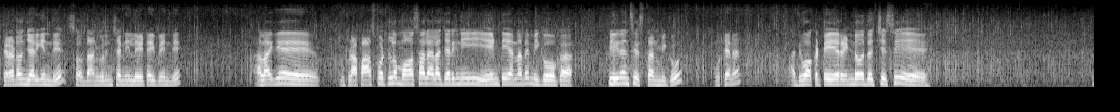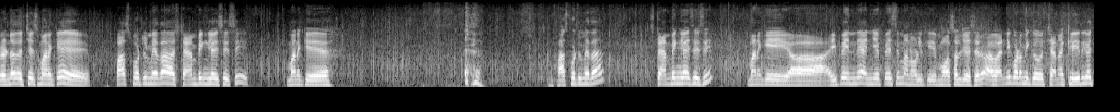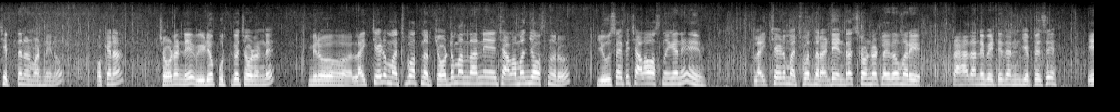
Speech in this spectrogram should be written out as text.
తిరగడం జరిగింది. సో దాని గురించి అన్నీ లేట్ అయిపోయింది. అలాగే ఇప్పుడు ఆ పాస్పోర్ట్లో మోసాలు ఎలా జరిగినాయి ఏంటి అన్నదే మీకు ఒక క్లియరెన్స్ ఇస్తాను మీకు. ఓకేనా? అది ఒకటి రెండోది వచ్చేసి రెండోది వచ్చేసి మనకి పాస్పోర్ట్ల మీద స్టాంపింగ్లు వేసేసి మనకి పాస్పోర్ట్ల మీద? స్టాంపింగ్లు వేసేసి మనకి అయిపోయింది అని చెప్పేసి మన వాళ్ళకి మోసాలు చేశారు. అవన్నీ కూడా మీకు చాలా క్లియర్గా చెప్తాను అనమాట నేను. ఓకేనా? చూడండి వీడియో పూర్తిగా చూడండి. మీరు లైక్ చేయడం మర్చిపోతున్నారు. చూడడం మన దాన్ని చాలామంది చూస్తున్నారు. వ్యూస్ అయితే చాలా వస్తున్నాయి కానీ లైక్ చేయడం మర్చిపోతున్నారు. అంటే ఇంట్రెస్ట్ ఉండట్లేదు మరి ప్రహాదాన్ని పెట్టేదని చెప్పేసి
